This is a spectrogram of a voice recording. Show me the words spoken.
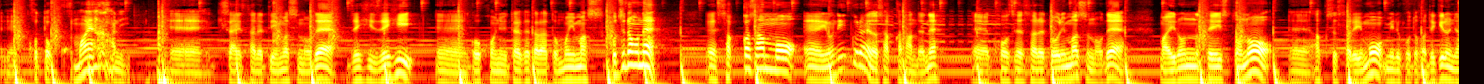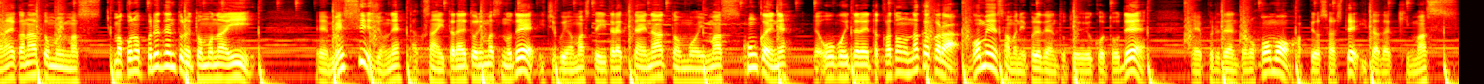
えー、こと細やかに、えー、記載されていますのでぜひぜひ、えー、ご購入いただけたらと思いますこちらもね、え、作家さんも、え、4人くらいの作家さんでね、え、構成されておりますので、まあ、いろんなテイストの、え、アクセサリーも見ることができるんじゃないかなと思います、まあ、このプレゼントに伴いえメッセージをね、たくさんいただいておりますので、一部読ませていただきたいなと思います。今回ね、応募いただいた方の中から5名様にプレゼントということで、えプレゼントの方も発表させていただきます。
